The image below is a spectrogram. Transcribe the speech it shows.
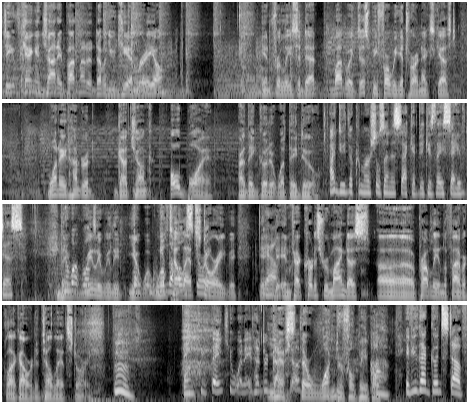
Steve King and Johnnie Putman at WGN Radio. In for Lisa Dent. By the way, just before we get to our next guest, 1 800 Got Junk. Oh boy, are they good at what they do? I do the commercials in a second because they saved us. They you know what? We'll, really, really, yeah. we'll- We'll, we'll we'll give the tell that story. story. In- Yeah. In fact, Curtis, remind us uh, probably in the five o'clock hour to tell that story. Thank you, thank you, one eight hundred. Yes, they're wonderful people. Uh, if you got good stuff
